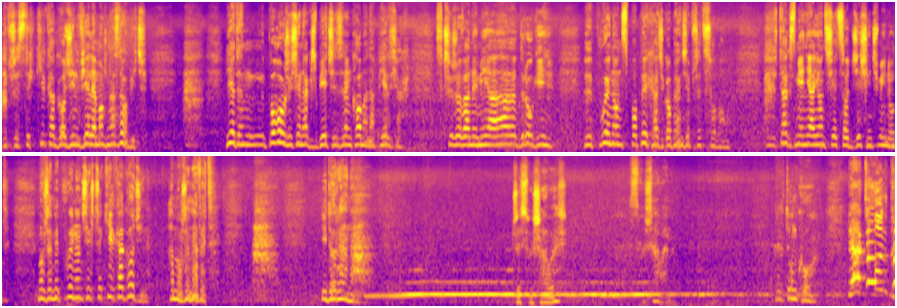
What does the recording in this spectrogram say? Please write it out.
A przez tych kilka godzin wiele można zrobić. Jeden położy się na grzbiecie z rękoma na piersiach skrzyżowanymi, a drugi, y, płynąc, popychać go będzie przed sobą. Tak zmieniając się co 10 minut, możemy płynąć jeszcze kilka godzin, a może nawet i do rana. Czy słyszałeś? Słyszałem. Ratunku! Ratunku!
